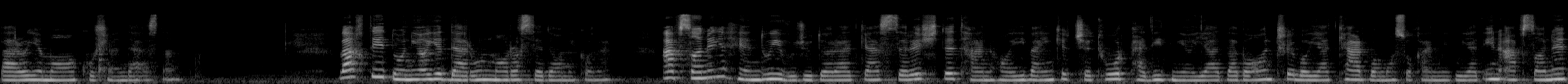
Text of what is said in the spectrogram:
برای ما کشنده هستند. وقتی دنیای درون ما را صدا می کند. افسانه هندویی وجود دارد که از سرشت تنهایی و اینکه چطور پدید می آید و با آن چه باید کرد با ما سخن می گوید. این افسانه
